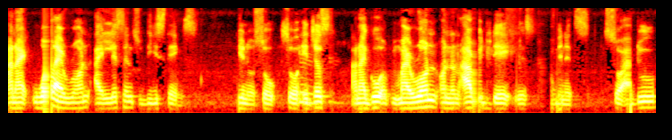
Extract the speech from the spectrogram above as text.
and I while I run, I listen to these things, you know. So so it Mm. just and I go. My run on an average day is minutes. So I do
